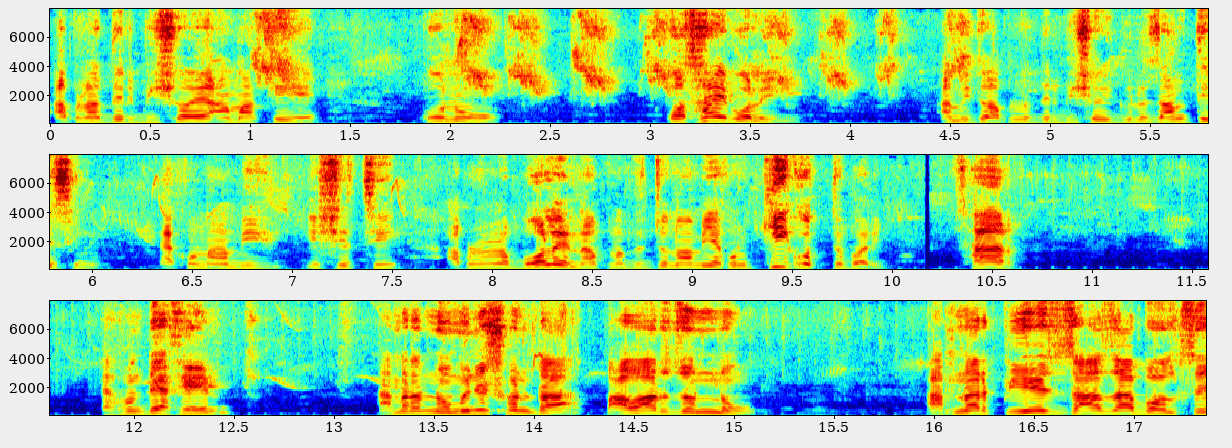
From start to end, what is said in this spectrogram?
আপনাদের বিষয়ে আমাকে কোনো কথাই বলেনি। আমি তো আপনাদের বিষয়গুলো জানতেছি না। এখন আমি এসেছি আপনারা বলেন আপনাদের জন্য আমি এখন কি করতে পারি? স্যার এখন দেখেন আমরা নমিনেশনটা পাওয়ার জন্য আপনার পিএস যা যা বলছে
